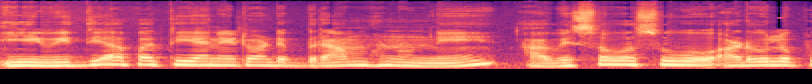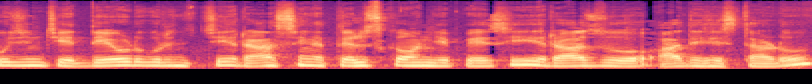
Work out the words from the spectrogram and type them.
ఈ విద్యాపతి అనేటువంటి బ్రాహ్మణుణ్ణి ఆ విశ్వవసువు అడవిలో పూజించే దేవుడి గురించి రహస్యంగా తెలుసుకోమని చెప్పేసి రాజు ఆదేశిస్తాడు.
